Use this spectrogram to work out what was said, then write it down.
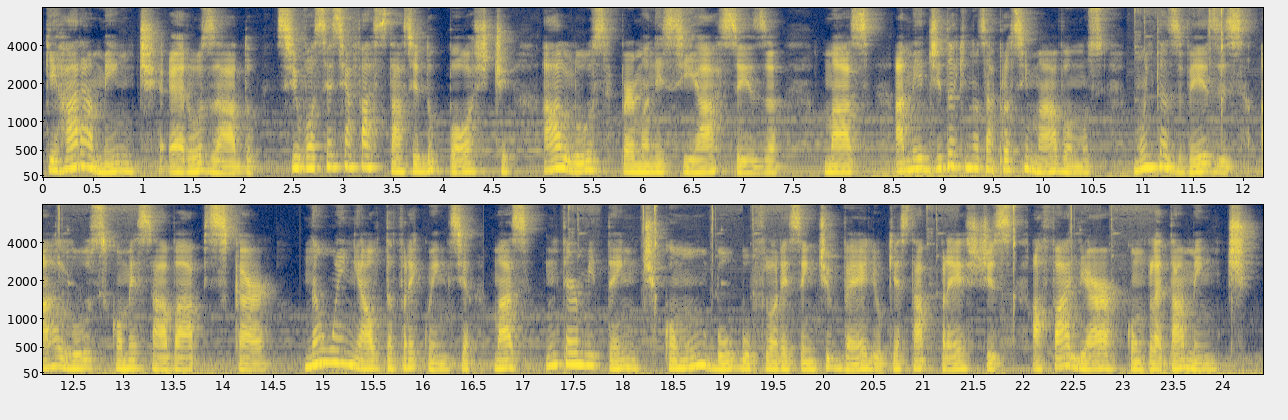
que raramente era usado. Se você se afastasse do poste, a luz permanecia acesa, mas à medida que nos aproximávamos, muitas vezes a luz começava a piscar, não em alta frequência, mas intermitente como um bulbo fluorescente velho que está prestes a falhar completamente.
